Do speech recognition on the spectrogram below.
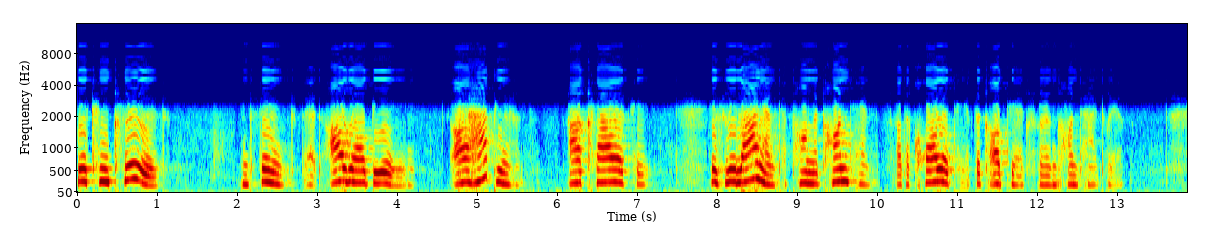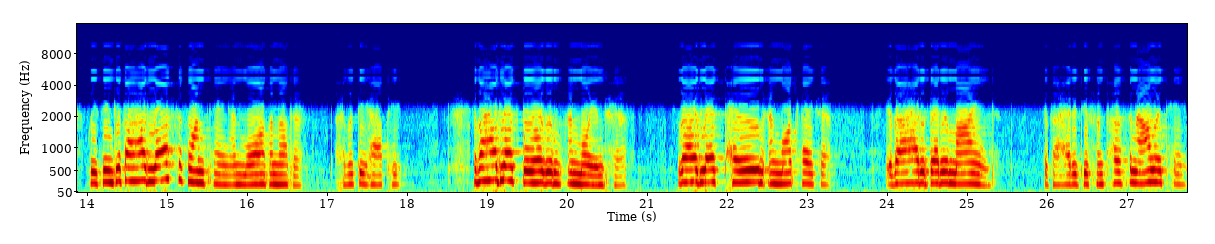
We conclude and think that our well-being, our happiness, our clarity is reliant upon the contents or the quality of the objects we're in contact with. We think if I had less of one thing and more of another, I would be happy. If I had less boredom and more interest, if I had less pain and more pleasure, if I had a better mind, if I had a different personality,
